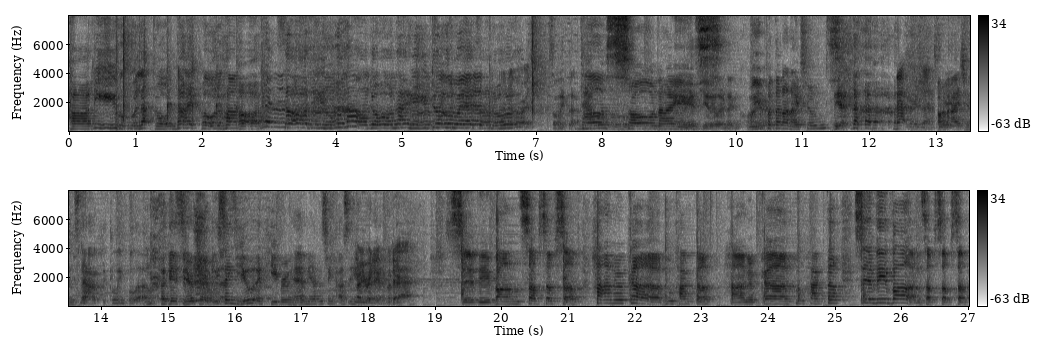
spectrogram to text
Let's do. Hallelujah, tonight, kol haaretz, hallelujah, Adonai, do it, I know the words. Something like that. That was so nice. Thank you, learned that in Will you put that on iTunes? Yeah. That version. On iTunes now, click the link below. Okay, so your turn. We sing you a Hebrew hymn, you have to sing us a Hebrew Are you ready? hymn. Okay. Yeah. Sivivan sub sub sub Hanukkah hu hagtav Hanukkah who hu hagtav Sivivan sub sub sub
